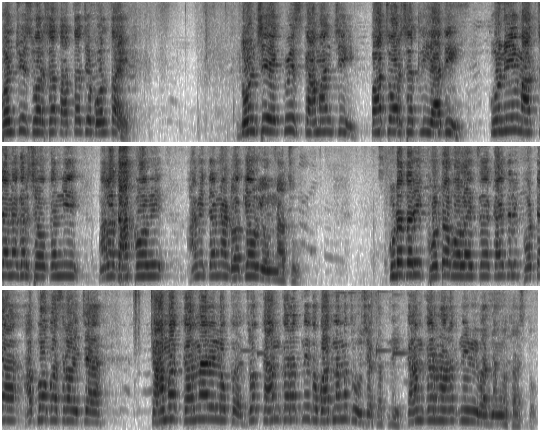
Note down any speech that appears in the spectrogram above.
पंचवीस वर्षात आता जे बोलत आहे दोनशे एकवीस कामांची पाच वर्षातली यादी कोणीही मागच्या नगरसेवकांनी मला दाखवावी आम्ही त्यांना डोक्यावर घेऊन नाचू. कुठंतरी खोटं बोलायचं काहीतरी खोट्या अफवा पसरवायच्या काम करणारे लोक जो काम करत नाही तो बदनामच होऊ शकत नाही. काम करणारच नेहमी बदनाम होत असतो.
